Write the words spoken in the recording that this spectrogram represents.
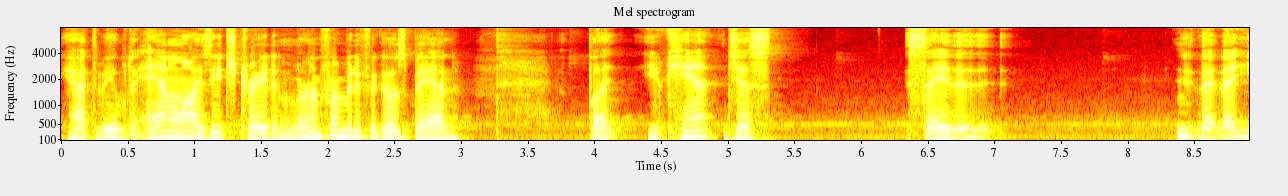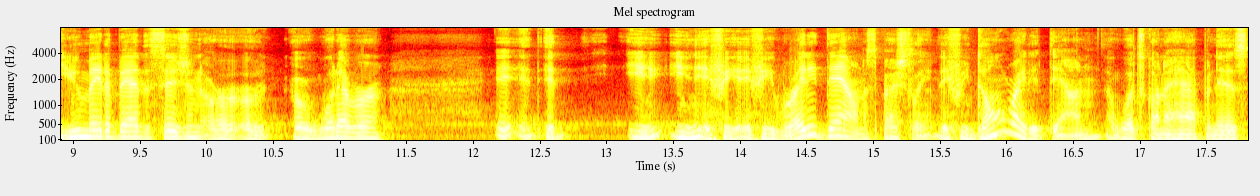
You have to be able to analyze each trade and learn from it if it goes bad. But you can't just say that that, that you made a bad decision or, or, or whatever. It, it, if you if you write it down, especially if you don't write it down, what's going to happen is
